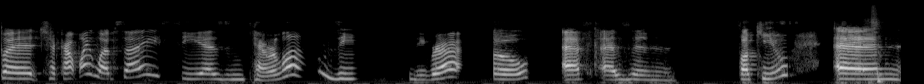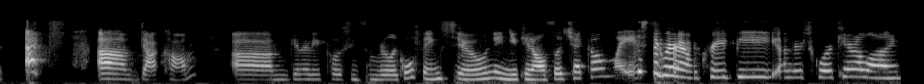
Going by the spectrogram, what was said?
but check out my website. C as in Caroline, Z zebra, O F as in fuck you, and X um, dot com. I'm gonna be posting some really cool things soon, and you can also check out my Instagram, creepy underscore Caroline.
